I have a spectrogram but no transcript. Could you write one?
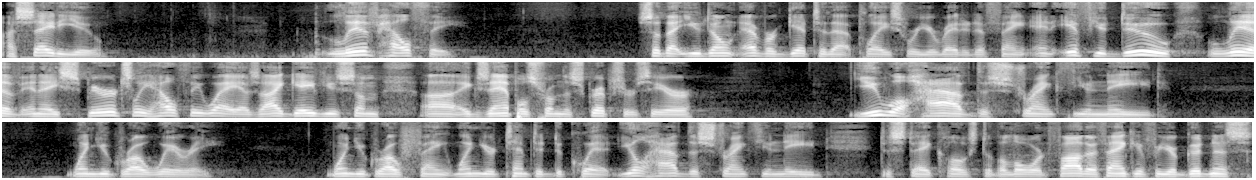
I say to you, live healthy so that you don't ever get to that place where you're ready to faint. And if you do live in a spiritually healthy way, as I gave you some uh, examples from the scriptures here, you will have the strength you need when you grow weary, when you grow faint, when you're tempted to quit. You'll have the strength you need to stay close to the Lord. Father, thank you for your goodness.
